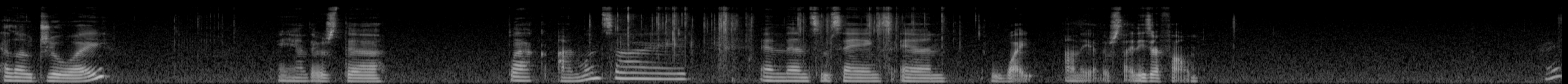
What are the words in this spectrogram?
Hello Joy. And there's the black on one side and then some sayings in white on the other side. These are foam. Okay.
